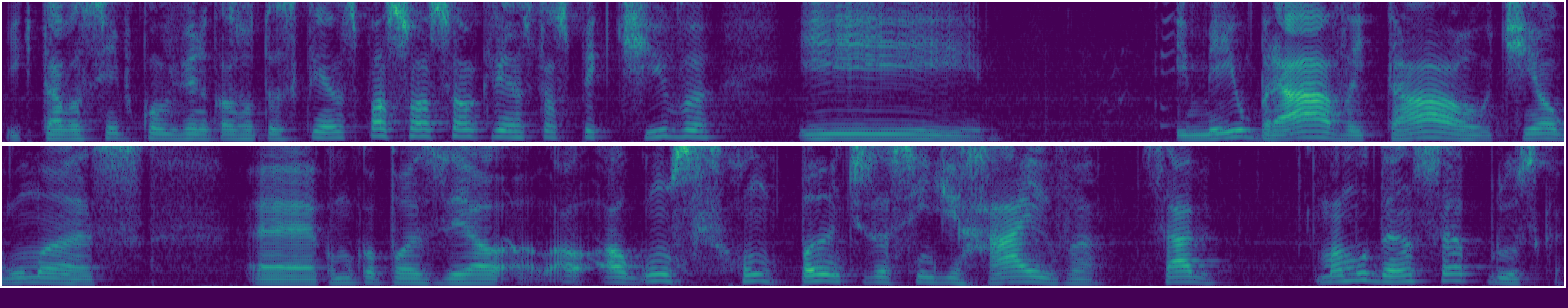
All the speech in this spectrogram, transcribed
e que estava sempre convivendo com as outras crianças, passou a ser uma criança introspectiva e, e meio brava e tal. Tinha algumas. É, como que eu posso dizer? Alguns rompantes assim de raiva, sabe? Uma mudança brusca.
